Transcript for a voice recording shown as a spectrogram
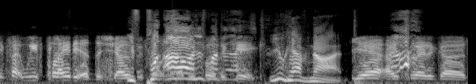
In fact, we've played it at the shows You've before, pl- oh, before just the gig. you have not. Yeah, I swear to God.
